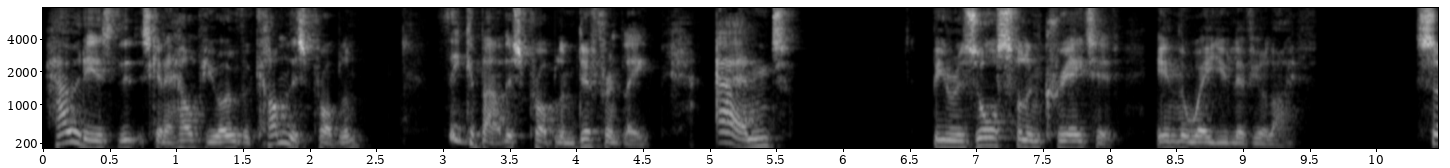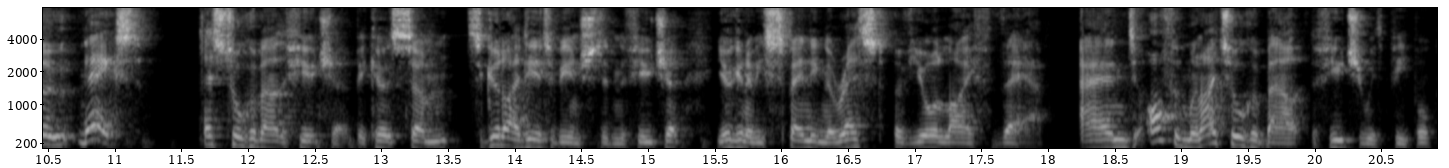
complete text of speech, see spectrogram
how it is that it's going to help you overcome this problem, think about this problem differently, and be resourceful and creative in the way you live your life. So, next, let's talk about the future because um, it's a good idea to be interested in the future. You're going to be spending the rest of your life there. And often when I talk about the future with people,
